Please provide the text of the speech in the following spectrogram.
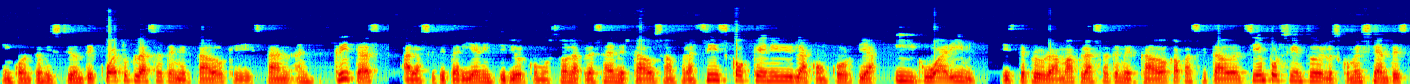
en cuanto a gestión de cuatro plazas de mercado que están inscritas a la Secretaría del Interior, como son la Plaza de Mercado San Francisco, Kennedy, La Concordia y Guarín. Este programa Plazas de Mercado ha capacitado al 100% de los comerciantes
